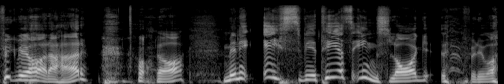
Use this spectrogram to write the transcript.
fick vi höra här. Ja. Men i SVTs inslag, för det var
